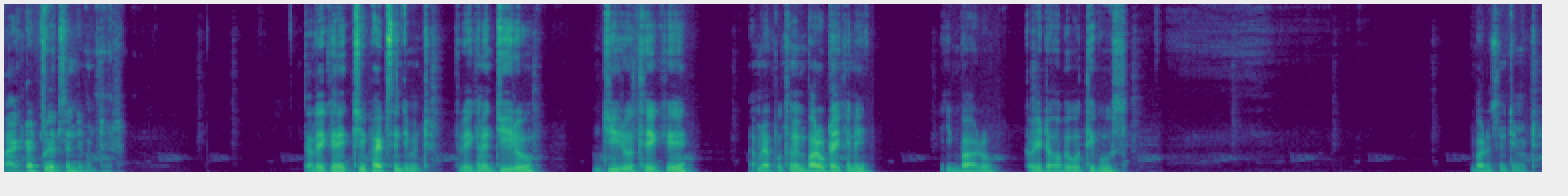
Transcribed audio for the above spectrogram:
আর একটা টুয়েলভ সেন্টিমিটার তাহলে এখানে নিচ্ছি ফাইভ সেন্টিমিটার তাহলে এখানে জিরো জিরো থেকে আমরা প্রথমে বারোটা এখানে এই বারো কারণ এটা হবে অতিভুজ বারো সেন্টিমিটার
